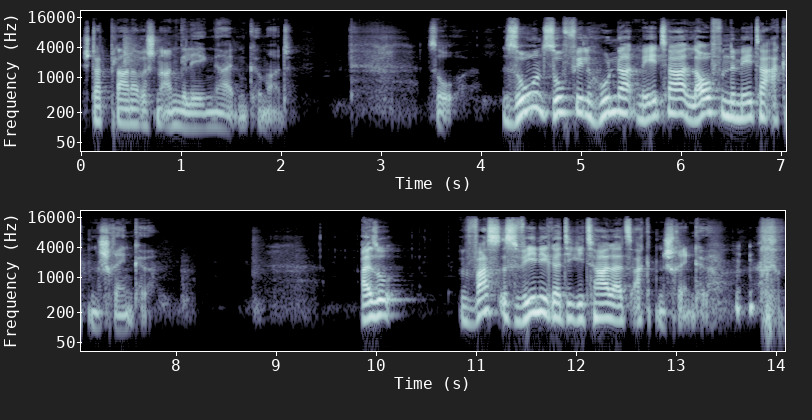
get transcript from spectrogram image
stadtplanerischen Angelegenheiten kümmert. So, so und so viel 100 Meter, laufende Meter Aktenschränke. Also, was ist weniger digital als Aktenschränke?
